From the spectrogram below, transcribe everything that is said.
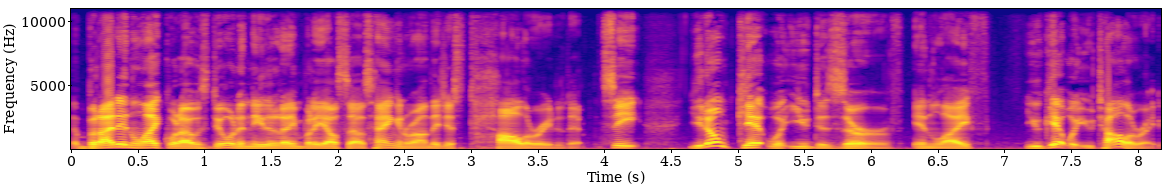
but I didn't like what I was doing and neither did anybody else I was hanging around. They just tolerated it. See, you don't get what you deserve in life, you get what you tolerate.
